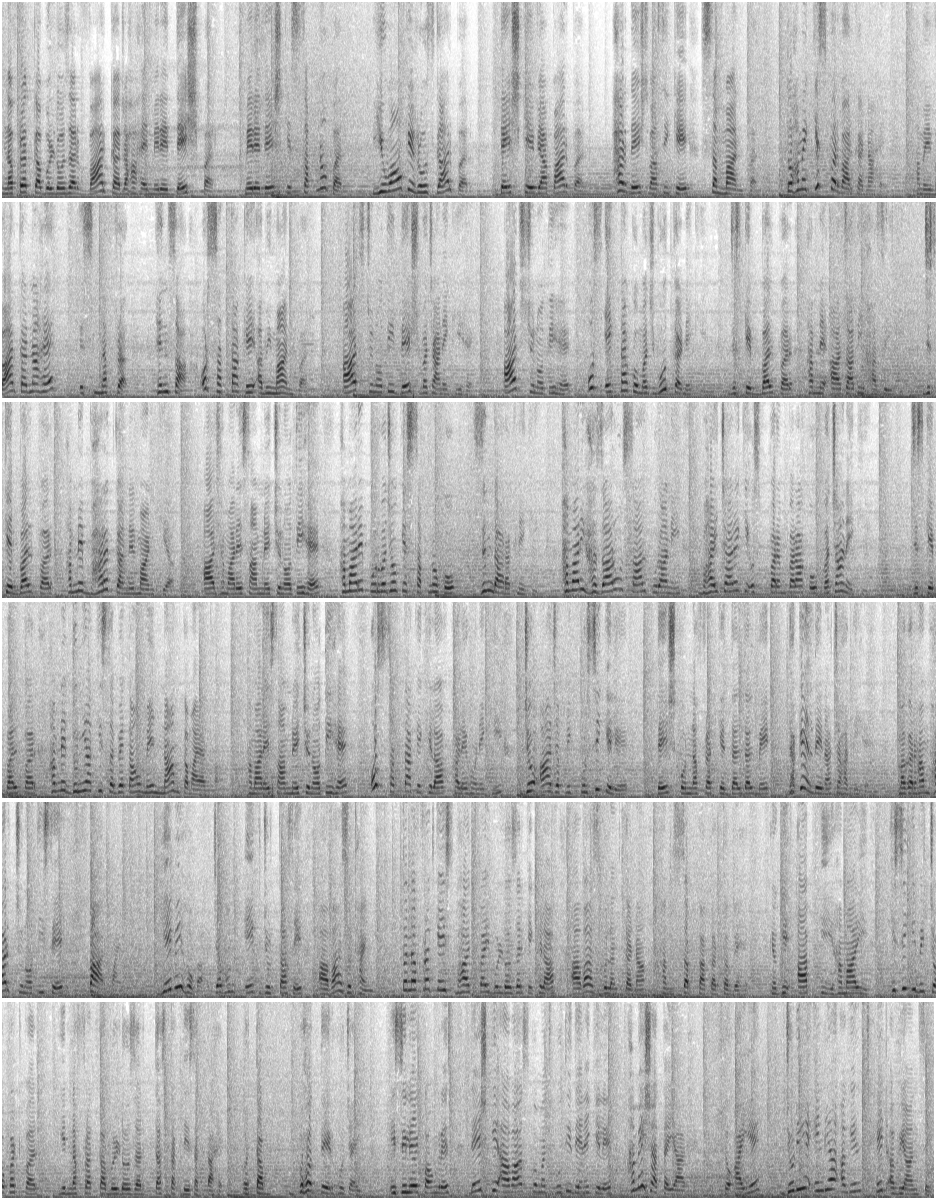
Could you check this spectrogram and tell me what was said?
नफरत का बुलडोजर वार कर रहा है मेरे देश पर। मेरे देश के सपनों पर, युवाओं के रोज़गार पर, देश के व्यापार पर, हर देशवासी के सम्मान पर। तो हमें किस पर वार करना है? हमें वार करना है इस नफरत, हिंसा और सत्ता के अभिमान पर। आज चुनौती देश बचाने की है। आज चुनौती है उस एकता को मज़बूत करने की, जिसके बल पर हमने आज़ादी हासिल की। जिसके बल पर हमने भारत का निर्माण किया। आज हमारे सामने चुनौती है हमारे पूर्वजों के सपनों को ज़िंदा रखने की, हमारी हज़ारों साल पुरानी भाईचारे की उस परंपरा को बचाने की, जिसके बल पर हमने दुनिया की सभ्यताओं में नाम कमाया था। हमारे सामने चुनौती है उस सत्ता के खिलाफ खड़े होने की, जो आज अपनी कुर्सी के लिए देश को नफरत के दलदल में धकेल देना चाहती है। मगर हम हर चुनौती से पार पाएँगे। ये भी होगा जब हम एकजुटता से आवाज़ उठाएँगे। तो नफरत के इस भाजपाई बुलडोजर के खिलाफ आवाज़ बुलंद करना हम सबका कर्तव्य है, क्योंकि आपकी, हमारी, किसी की भी चौकट पर ये नफरत का बुलडोजर दस्तक दे सकता है, और तब बहुत देर हो जाएगी। इसीलिए कांग्रेस देश की आवाज़ को मजबूती देने के लिए हमेशा तैयार है। तो आइए जुड़िए इंडिया अगेंस्ट हेट अभियान से।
